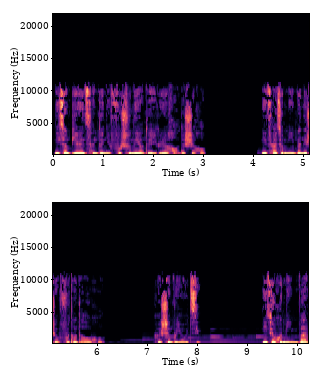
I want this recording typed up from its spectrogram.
你像别人曾对你付出那样对一个人好的时候，你才就明白那种赴汤蹈火和身不由己。你就会明白，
